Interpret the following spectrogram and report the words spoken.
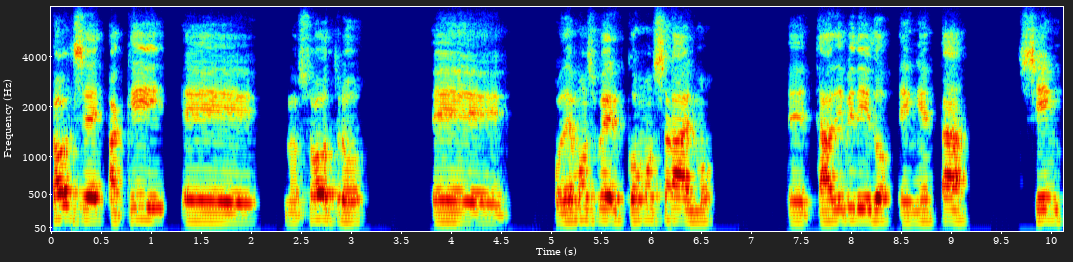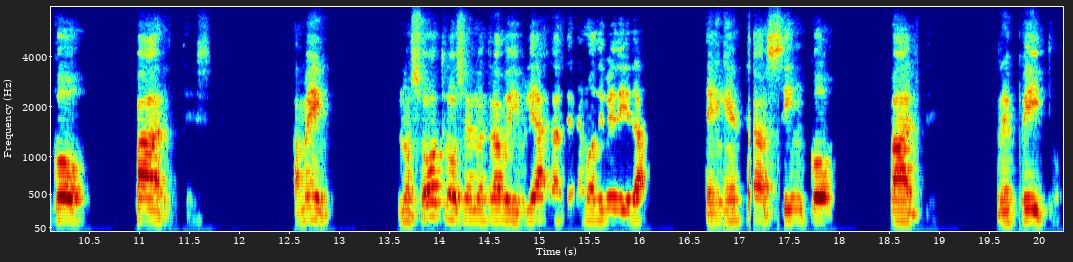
Entonces, aquí eh, nosotros eh, podemos ver cómo Salmo está dividido en estas cinco partes. Amén. Nosotros en nuestra Biblia la tenemos dividida en estas cinco partes. Repito,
